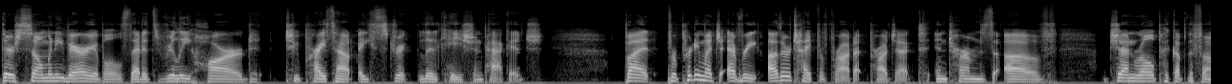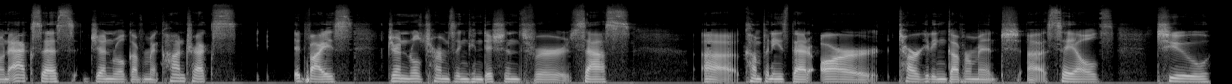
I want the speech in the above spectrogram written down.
there's so many variables that it's really hard to price out a strict litigation package. But for pretty much every other type of product project, in terms of general pick up the phone access, general government contracts advice, general terms and conditions for SaaS uh, companies that are targeting government uh, sales, to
